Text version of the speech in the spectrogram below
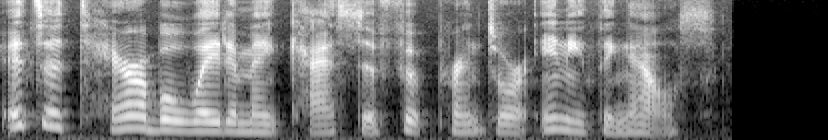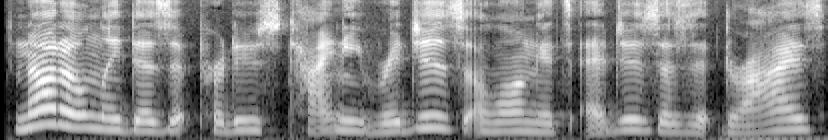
It's a terrible way to make casts of footprints or anything else. Not only does it produce tiny ridges along its edges as it dries,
